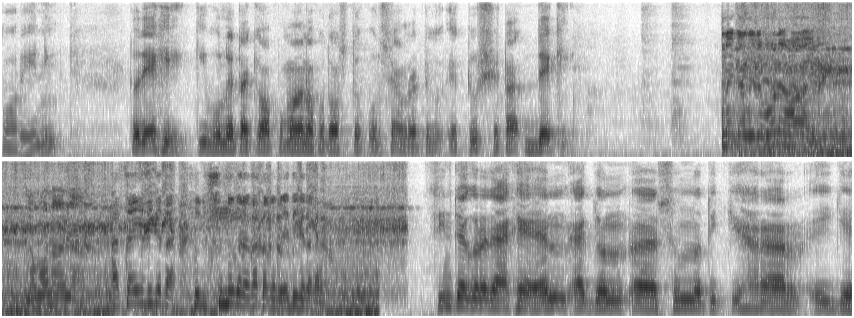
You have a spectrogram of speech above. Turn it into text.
করেনি। তো দেখি কি বলে তাকে অপমান অপদস্থ করছে আমরা একটু একটু সেটা দেখি। আচ্ছা এইদিকে সুন্দর করে কথা কবে এদিকে তাকাও চিন্তা করে দেখেন একজন সুন্নতি চেহারার এই যে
